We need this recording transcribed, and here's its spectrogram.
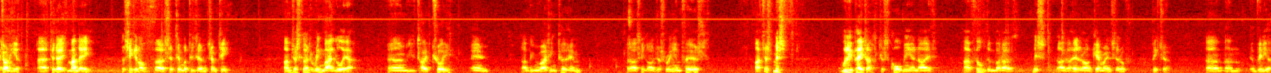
John here. Uh, today is Monday, the 2nd of uh, September 2017. I'm just going to ring my lawyer, um, Yu Tai Choi, and I've been writing to him, but I think I'll just ring him first. I just missed Willie Pater, just called me and I, I filmed him, but I missed, I had it on camera instead of picture, um, um, and video.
